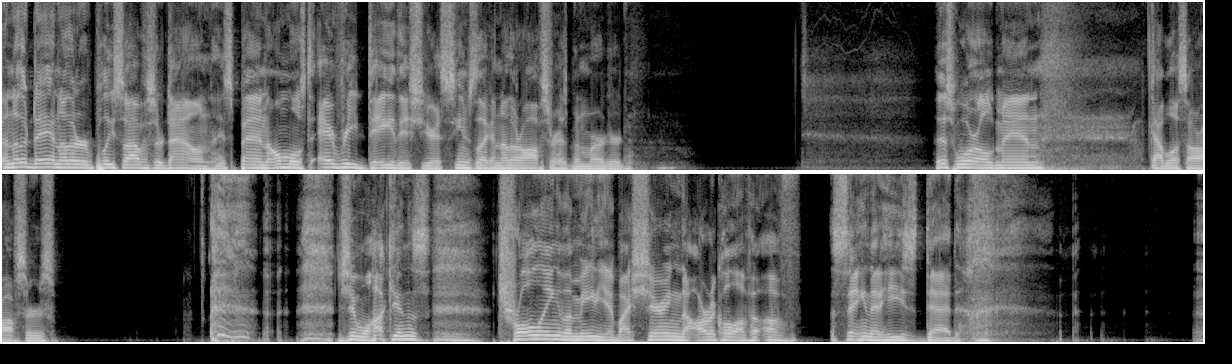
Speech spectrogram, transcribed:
another day, another police officer down. It's been almost every day this year. It seems like another officer has been murdered. This world, man. God bless our officers. Jim Watkins trolling the media by sharing the article of, of saying that he's dead.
